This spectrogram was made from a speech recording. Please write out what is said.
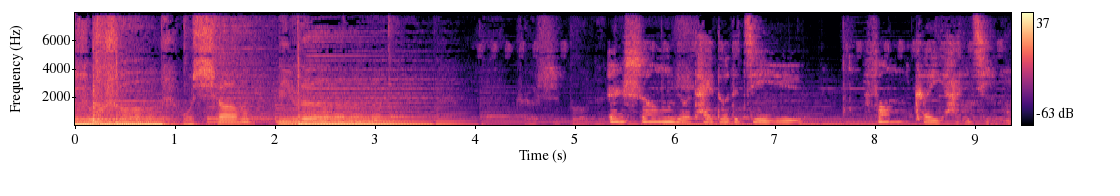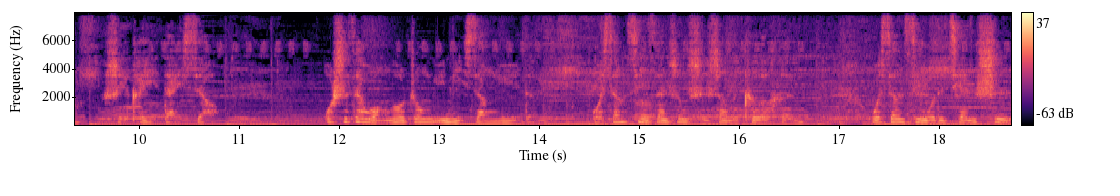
诉说。我想你了，可是不能。人生有太多的际遇，风可以含情，水可以带笑。我是在网络中与你相遇的，我相信三生石上的刻痕，我相信我的前世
